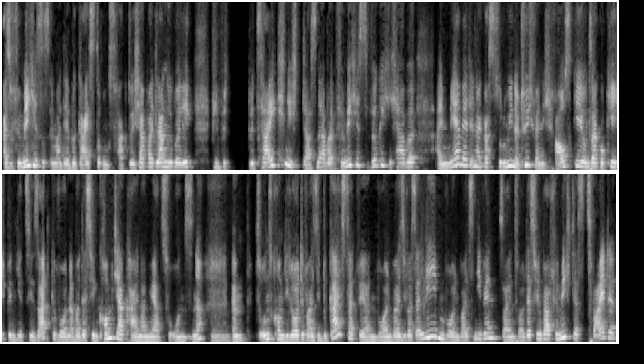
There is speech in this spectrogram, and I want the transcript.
also für mich ist es immer der Begeisterungsfaktor. Ich habe halt lange überlegt, wie bezeichne ich das. Ne? Aber für mich ist wirklich, ich habe einen Mehrwert in der Gastronomie. Natürlich, wenn ich rausgehe und sage, okay, ich bin jetzt hier satt geworden, aber deswegen kommt ja keiner mehr zu uns. Ne? Mhm. Ähm, zu uns kommen die Leute, weil sie begeistert werden wollen, weil sie was erleben wollen, weil es ein Event sein soll. Deswegen war für mich das zweite,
